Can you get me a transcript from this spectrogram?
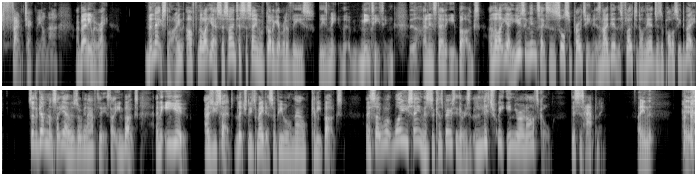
Fact check me on that. Right, but anyway, right. The next line after they're like, yeah, so scientists are saying we've got to get rid of these these meat meat eating Ugh. and instead eat bugs. And they're like, yeah, using insects as a source of protein is an idea that's floated on the edges of policy debate. So the government's like, yeah, so we're going to have to start eating bugs. And the EU, as you said, literally just made it so people now can eat bugs. And it's like, wh- why are you saying this is a conspiracy theory? It's literally in your own article. This is happening. I mean, it,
